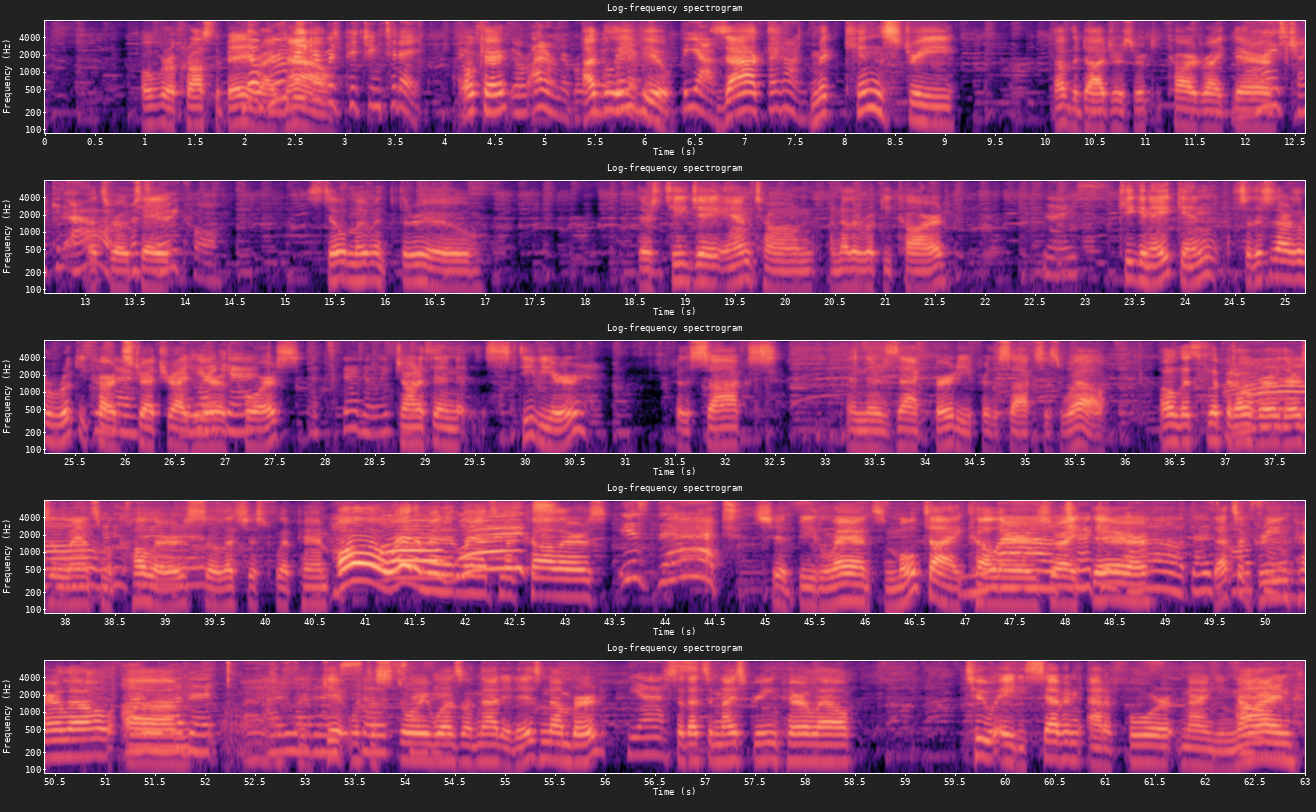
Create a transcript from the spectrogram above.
over across the bay no, right Brubaker now. was pitching today. I- Okay. Or I don't remember. I believe whatever. you. But yeah, Zach right. McKinstry of the Dodgers rookie card right there. Nice. Check it out. Let's rotate. That's very cool. Still moving through. There's TJ Antone, another rookie card. Nice. Keegan Akin. So this is our little rookie This card our- stretch right I here, like of it. course. That's good. I like it. Jonathan Stiever for the Sox. And there's Zack Burdi for the Sox as well. Oh, let's flip it over. There's a Oh, Lance McCullers. So let's just flip him. Oh, wait a Oh, minute, Lance what? McCullers. Is that? Should be Lance multicolors Wow, right there. It. That is That's a green parallel. I love Um, it. I I love it. forget I'm what so the story excited. was on that. It is numbered. Yes. So that's a nice green parallel. 287 out of 499.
